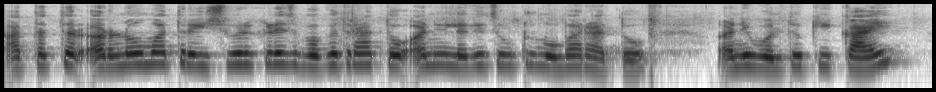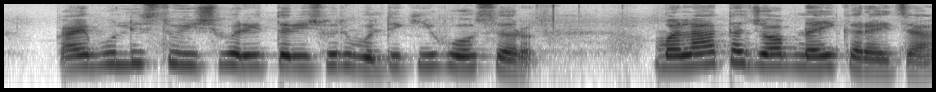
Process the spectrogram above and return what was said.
आता तर अर्णव मात्र ईश्वरीकडेच बघत राहतो आणि लगेच उठून उभा राहतो. आणि बोलतो की काय? काय बोललीस तू ईश्वरी? तर ईश्वरी बोलते की हो सर. मला आता जॉब नाही करायचा.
